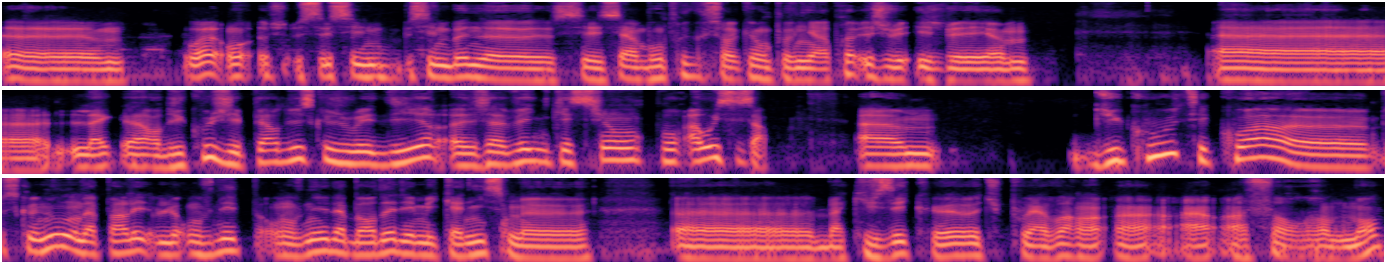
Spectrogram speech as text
ouais, c'est une, une, bonne, c'est un bon truc sur lequel on peut venir après. Je vais, je vais alors du coup, j'ai perdu ce que je voulais dire. J'avais une question pour. Ah oui, c'est ça. du coup, c'est quoi Parce que nous, on a parlé, on venait, on venait d'aborder les mécanismes bah, qui faisaient que tu pouvais avoir un, un, un fort rendement.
